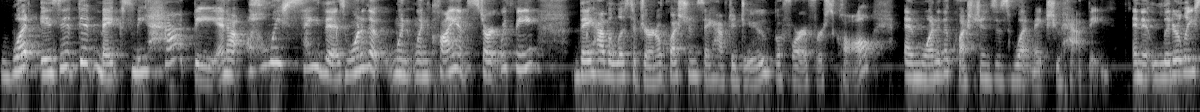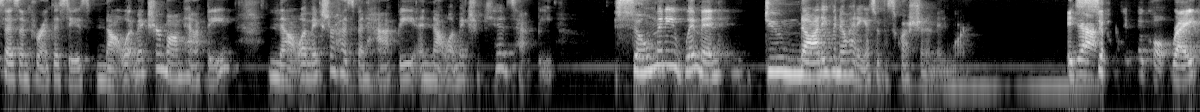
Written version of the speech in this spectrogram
what is it that makes me happy? And i always say this one of the when, when clients start with me they have a list of journal questions they have to do before our first call. And one of the questions is what makes you happy? And it literally says in parentheses not what makes your mom happy not what makes your husband happy and not what makes your kids happy. So many women do not even know how to answer this question anymore. It's yeah. so difficult, right?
